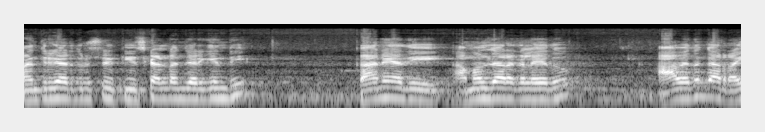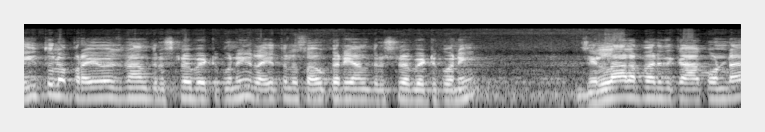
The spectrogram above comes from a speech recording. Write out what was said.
మంత్రి గారి దృష్టికి తీసుకెళ్ళడం జరిగింది. కానీ అది అమలు జరగలేదు. ఆ విధంగా రైతుల ప్రయోజనాలు దృష్టిలో పెట్టుకుని రైతుల సౌకర్యాలను దృష్టిలో పెట్టుకొని జిల్లాల పరిధి కాకుండా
